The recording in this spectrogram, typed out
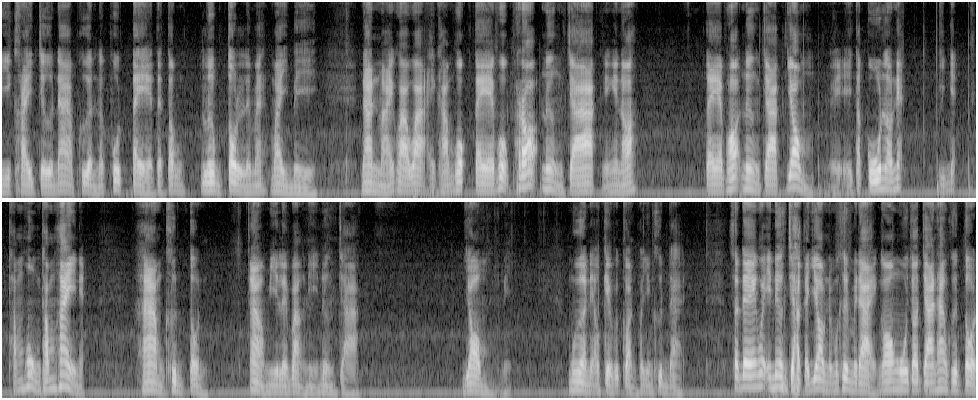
มีใครเจอหน้าเพื่อนแล้วพูดแต่แต่ต้องเริ่มต้นเลยไหมไม่มี นั่นหมายความว่าไอ้คำพวกแต่พวกเพราะเนื่องจากอย่างเงี้ยเนาะ แต่เพราะเนื่องจากย่อมไอ้ตระกูลเราเนี่ยอีเนี่ยทำหงทำให้เนี่ยห้ามขึ้นต้นอ้าวมีอะไรบ้างนี่เนื่องจากย่อมเนี่เมื่อเนี่ยเอาเก็บไว้ก่อนเพราะยังขึ้นได้ แสดงว่าไอ้เนื่องจากกับย่อมเนี่ยมันขึ้นไม่ได้งองูจอจานห้ามขึ้นต้น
